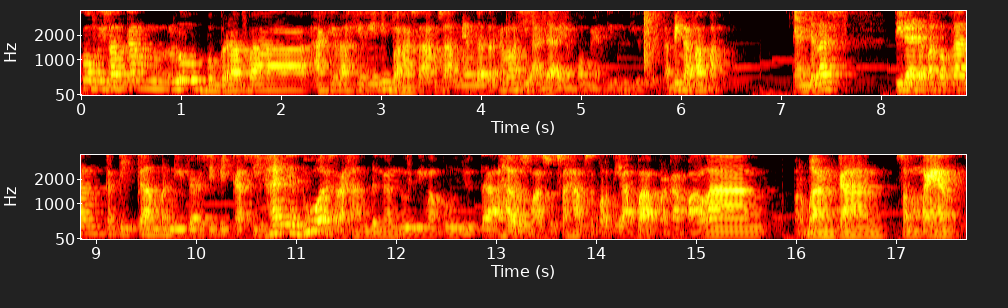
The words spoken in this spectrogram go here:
kok misalkan lu beberapa akhir-akhir ini bahas saham-saham yang gak terkenal sih? Ada yang komen gitu di YouTube. Tapi nggak apa-apa. Yang jelas tidak ada patokan ketika mendiversifikasi hanya dua saham dengan duit 50 juta harus masuk saham seperti apa? Perkapalan, perbankan, semen,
